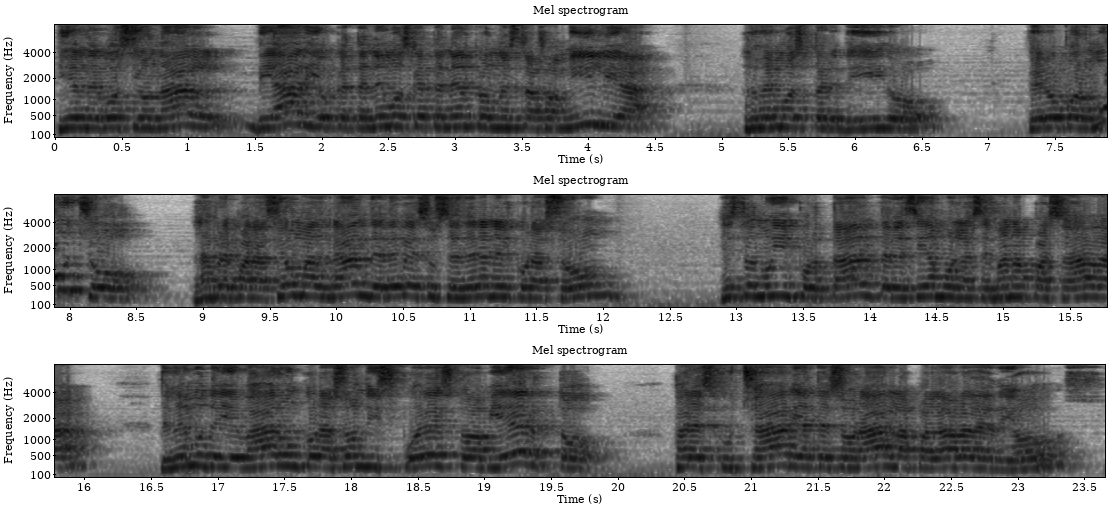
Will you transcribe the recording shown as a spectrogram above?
Y el devocional diario que tenemos que tener con nuestra familia, lo hemos perdido. Pero por mucho, la preparación más grande debe suceder en el corazón. Esto es muy importante, decíamos la semana pasada. Debemos de llevar un corazón dispuesto, abierto, para escuchar y atesorar la palabra de Dios.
